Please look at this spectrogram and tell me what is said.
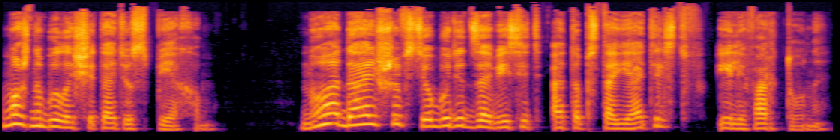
можно было считать успехом. Ну а дальше все будет зависеть от обстоятельств или фортуны.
